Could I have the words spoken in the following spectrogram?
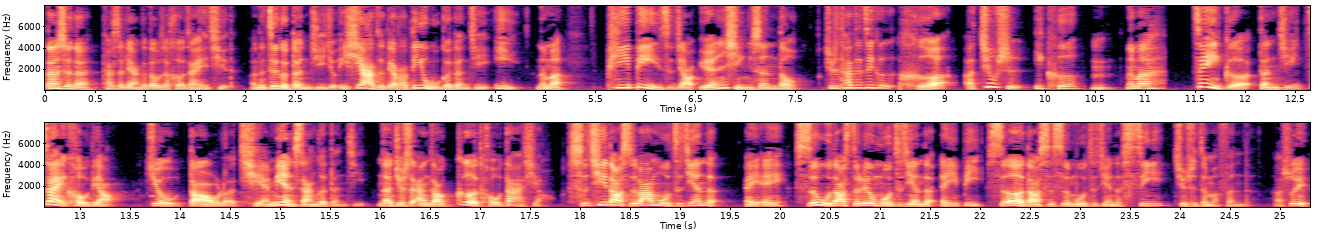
但是呢，它是两个豆子合在一起的啊，那这个等级就一下子掉到第五个等级 E。那么 PB 是叫圆形生豆，就是它的这个核啊，就是一颗，嗯，那么这个等级再扣掉，就到了前面三个等级，那就是按照个头大小，十七到十八目之间的 AA，十五到十六目之间的 AB，十二到十四目之间的 C，就是这么分的。啊，所以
